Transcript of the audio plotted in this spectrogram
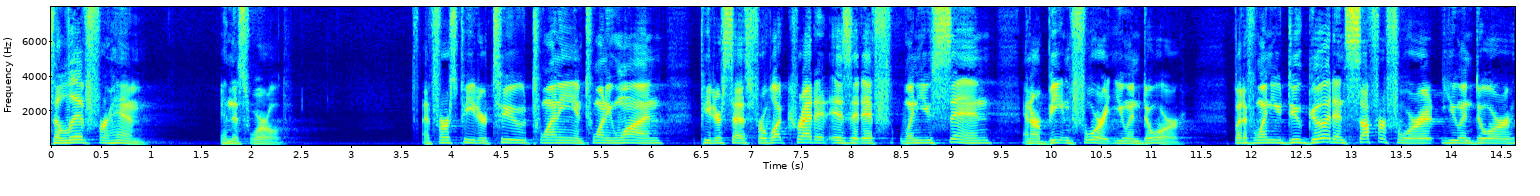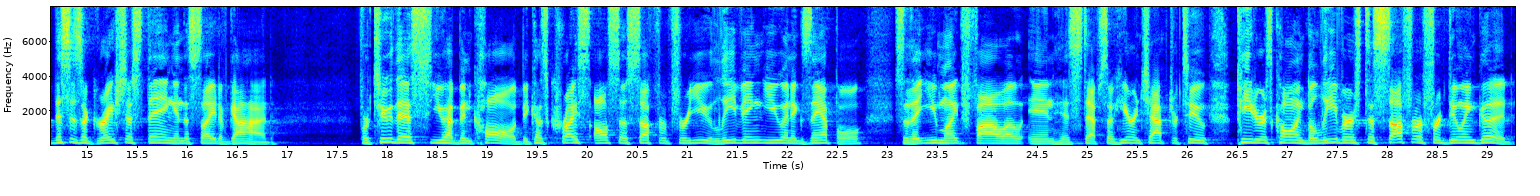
to live for Him in this world. In 1 Peter 2 20 and 21, Peter says, For what credit is it if, when you sin and are beaten for it, you endure? But if when you do good and suffer for it, you endure, this is a gracious thing in the sight of God. For to this you have been called, because Christ also suffered for you, leaving you an example so that you might follow in his steps. So, here in chapter two, Peter is calling believers to suffer for doing good,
